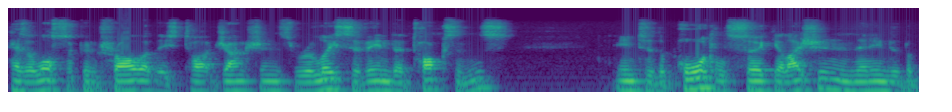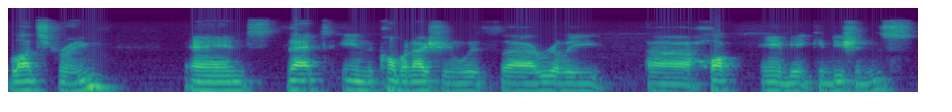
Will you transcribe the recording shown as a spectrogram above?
has a loss of control at these tight junctions, release of endotoxins into the portal circulation and then into the bloodstream. And that, in combination with uh, really uh, hot ambient conditions,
